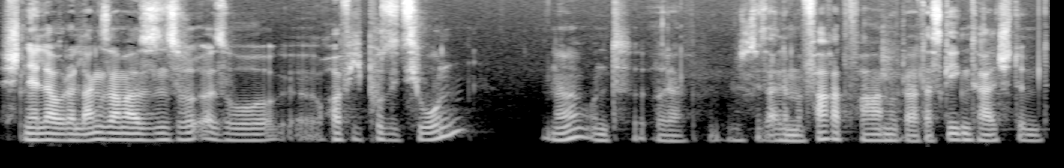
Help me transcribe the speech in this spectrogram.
schneller oder langsamer. Also es sind so also häufig Positionen Ne? Und, oder müssen jetzt alle mit dem Fahrrad fahren oder das Gegenteil stimmt.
